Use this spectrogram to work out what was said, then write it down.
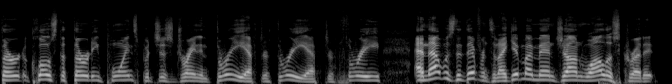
third, close to 30 points, but just draining three after three after three. And that was the difference. And I give my man John Wallace credit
